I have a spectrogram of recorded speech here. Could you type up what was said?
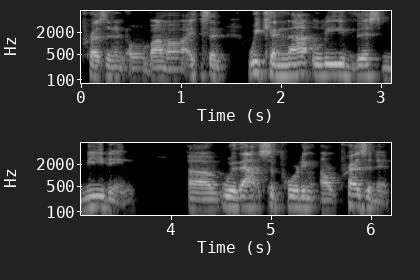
President Obama. I said, we cannot leave this meeting uh, without supporting our president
